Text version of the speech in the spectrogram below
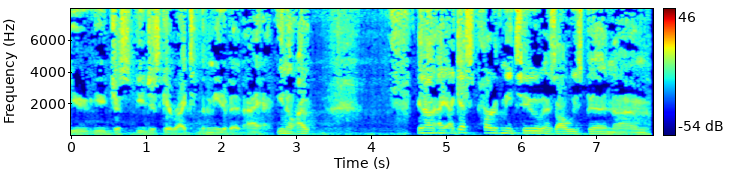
you you just you just get right to the meat of it. I you know, I you know, I, I, guess part of me too has always been um,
